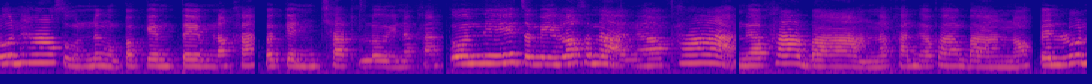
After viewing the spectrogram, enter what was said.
รุ่น 501 ประเกันเต็มนะคะ ประเกันชัดเลยนะคะ ตัวนี้จะมีลักษณะเนื้อผ้า เนื้อผ้าบางนะคะ เนื้อผ้าบางเนาะ เป็นรุ่น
